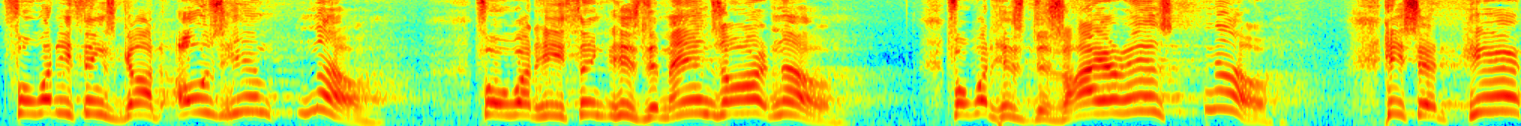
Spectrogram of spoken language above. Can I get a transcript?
For what he thinks God owes him? No. For what he thinks his demands are? No. For what his desire is? No. He said, Hear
